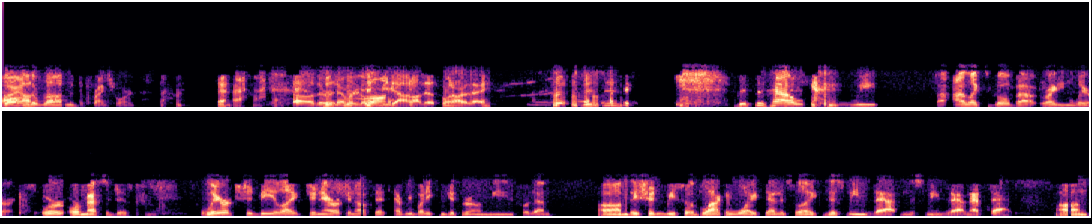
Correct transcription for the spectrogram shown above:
song, I'll the run. the French horn. oh, they're never gonna song- be down on this one, are they? This is this is how we. I- like to go about writing lyrics or or messages. Lyrics should be like generic enough that everybody can get their own meaning for them. Um, they shouldn't be so black and white that it's like this means that and this means that and that's that. Um,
